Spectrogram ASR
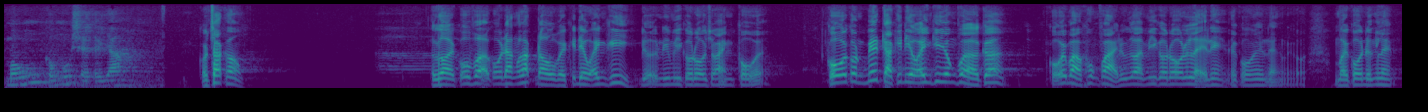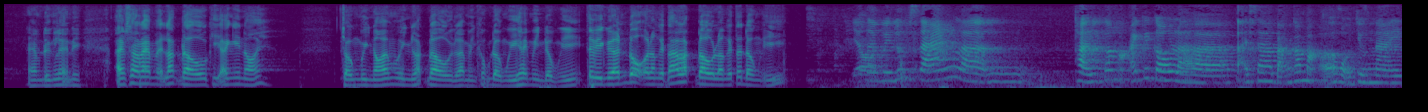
muốn cũng muốn sự tự do có chắc không? Rồi, cô vợ cô đang lắc đầu về cái điều anh ghi. Đưa đi micro cho anh, cô ấy. Cô ấy còn biết cả cái điều anh ghi trong vợ cơ. Cô ấy bảo không phải, đúng rồi, micro lên lệ đi. Để cô ấy mời cô đứng lên. Em đứng lên đi. Em sao em lại lắc đầu khi anh ấy nói. Chồng mình nói mình lắc đầu là mình không đồng ý hay mình đồng ý? Tại vì người ấn độ là người ta lắc đầu là người ta đồng ý. Dạ tại vì lúc sáng là thầy có hỏi cái câu là tại sao bạn có mặt ở hội trường này?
